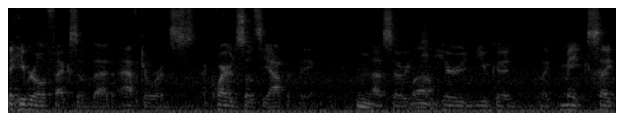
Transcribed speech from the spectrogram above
behavioral effects of that afterwards acquired sociopathy. Hmm. Uh, so Wow. here you could like make psych,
